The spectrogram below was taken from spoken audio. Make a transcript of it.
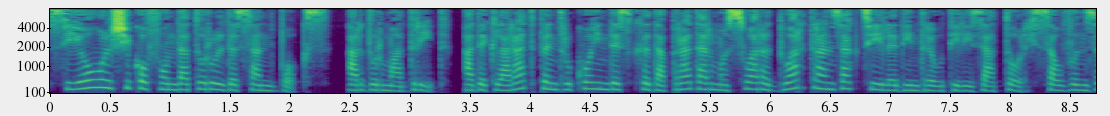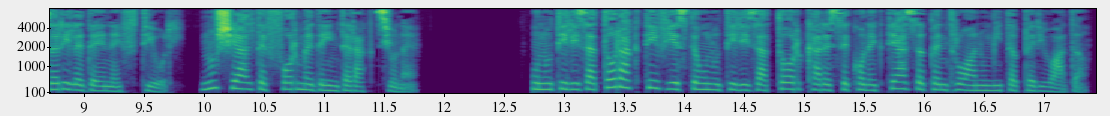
CEO-ul și cofondatorul de Sandbox, Ardur Madrid, a declarat pentru Coindesk că Dapradar măsoară doar tranzacțiile dintre utilizatori sau vânzările de NFT-uri, nu și alte forme de interacțiune. Un utilizator activ este un utilizator care se conectează pentru o anumită perioadă.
